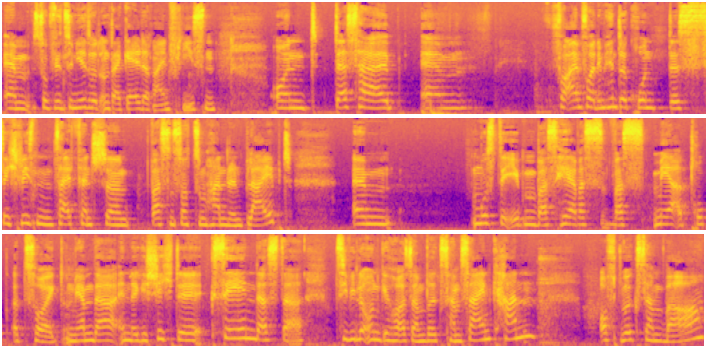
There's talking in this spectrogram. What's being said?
ähm, subventioniert wird und da Gelder reinfließen. Und deshalb ähm, vor allem vor dem Hintergrund des sich schließenden Zeitfensters, was uns noch zum Handeln bleibt, ähm, musste eben was her, was, was mehr Druck erzeugt. Und wir haben da in der Geschichte gesehen, dass da ziviler Ungehorsam wirksam sein kann, oft wirksam war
